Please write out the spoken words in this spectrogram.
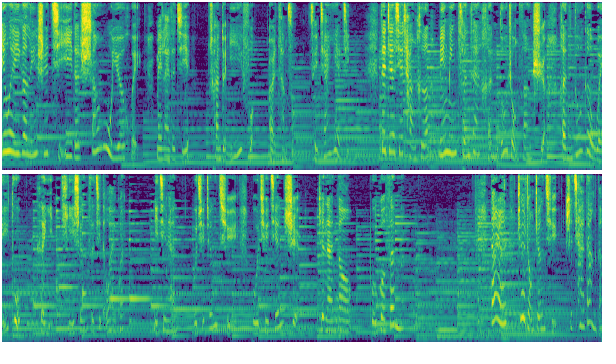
因为一个临时起意的商务约会没来得及穿对衣服而葬送最佳业绩。在这些场合，明明存在很多种方式、很多个维度可以提升自己的外观，你竟然不去争取、不去坚持，这难道不过分吗？当然，这种争取是恰当的，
